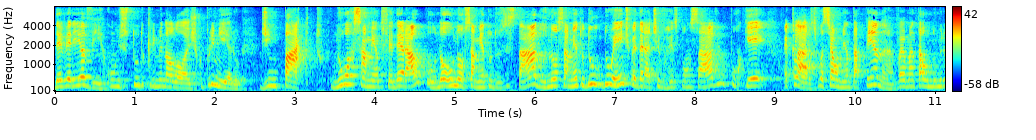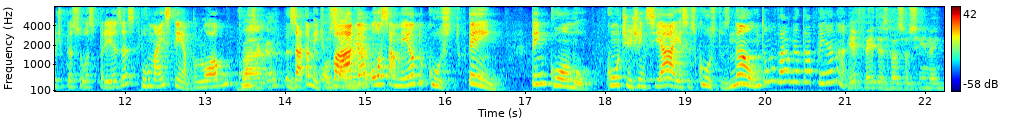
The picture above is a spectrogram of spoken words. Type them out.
deveria vir com um estudo criminológico, primeiro, de impacto no orçamento federal, ou no, ou no orçamento dos estados, no orçamento do, do ente federativo responsável, porque, é claro, se você aumenta a pena, vai aumentar o número de pessoas presas por mais tempo. Logo, custo. Vaga, exatamente, orçamento. vaga, orçamento, custo. Tem. Tem como contingenciar esses custos? Não, então não vai aumentar a pena. Perfeito esse raciocínio, hein?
